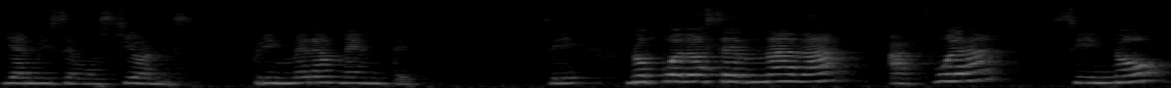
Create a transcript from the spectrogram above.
y a mis emociones, primeramente. ¿sí? No puedo hacer nada afuera si no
